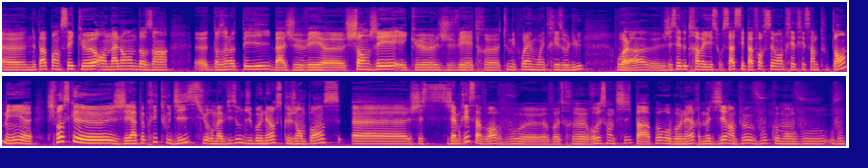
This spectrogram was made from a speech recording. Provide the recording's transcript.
Euh, ne pas penser que en allant dans un euh, dans un autre pays, bah je vais euh, changer et que je vais être tous mes problèmes vont être résolus. Voilà, euh, j'essaie de travailler sur ça. C'est pas forcément très très simple tout le temps, mais euh, je pense que j'ai à peu près tout dit sur ma vision du bonheur, ce que j'en pense. Euh, j'aimerais savoir vous votre ressenti par rapport au bonheur, me dire un peu vous comment vous vous,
